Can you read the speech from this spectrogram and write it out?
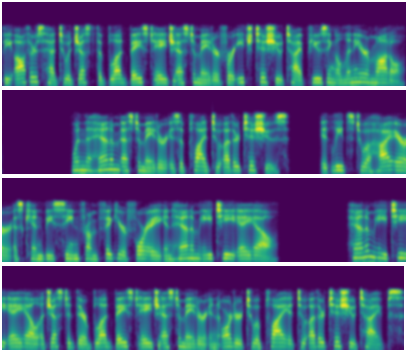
the authors had to adjust the blood-based age estimator for each tissue type using a linear model. When the Hannum estimator is applied to other tissues, it leads to a high error as can be seen from figure 4a in Hannum ETAL. Hannum ETAL adjusted their blood-based age estimator in order to apply it to other tissue types.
